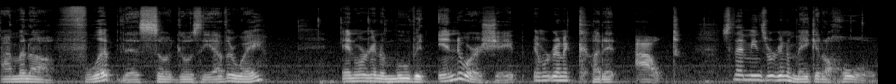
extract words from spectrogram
I'm going to flip this so it goes the other way. And we're going to move it into our shape and we're going to cut it out. So that means we're going to make it a hole.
